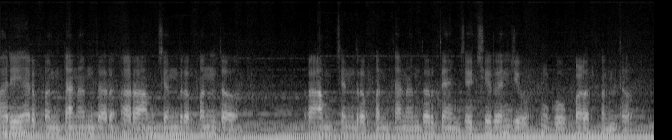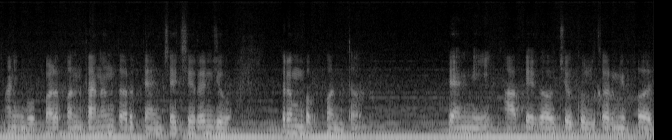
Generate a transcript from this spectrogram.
हरिहरपंतानंतर रामचंद्रपंत पंथानंतर त्यांचे चिरंजीव गोपाळपंत आणि गोपाळपंतानंतर त्यांचे चिरंजीव त्र्यंबकपंत त्यांनी आपेगावचे कुलकर्णी पद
